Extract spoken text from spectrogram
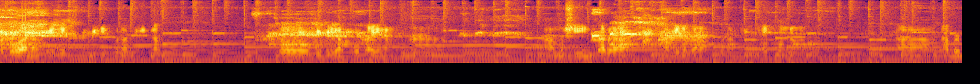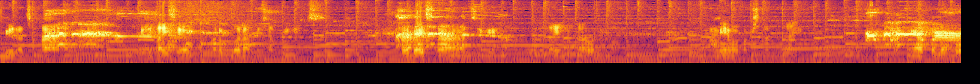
paggawa ng pellets na pwede po natin igagawa. So, bibili lang po tayo ng mga ah, machine para makinabangan po natin kahit po ng uh, hammer mill at saka pelletizer para magawa natin siyang pellets. So guys, ah sige, kuha na tayo ng dahon. Mamaya makapag-start na tayo. At nga pala po,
